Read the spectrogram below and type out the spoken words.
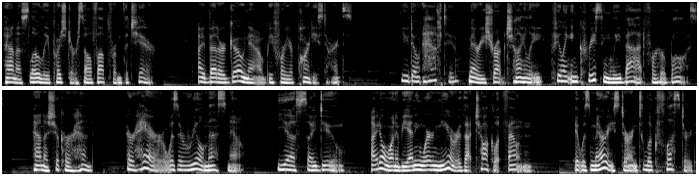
Hannah slowly pushed herself up from the chair. I better go now before your party starts. You don't have to, Mary shrugged shyly, feeling increasingly bad for her boss. Hannah shook her head. Her hair was a real mess now. Yes, I do. I don't want to be anywhere near that chocolate fountain. It was Mary's turn to look flustered.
